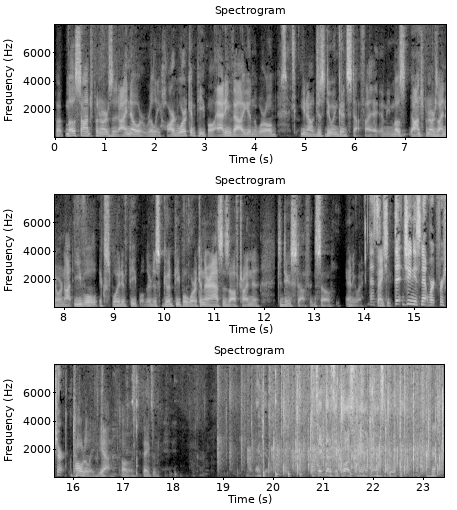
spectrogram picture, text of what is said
But most entrepreneurs that I know are really hardworking people, adding value in the world, you know, just doing good stuff. I, I mean, most entrepreneurs I know are not evil, exploitive people. They're just good people working their asses off trying to, to do stuff. And so, anyway, that's thank you. the Genius Network for sure. Totally. Yeah, totally. Thank you. Thank you. Take that as applause for me in advance.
